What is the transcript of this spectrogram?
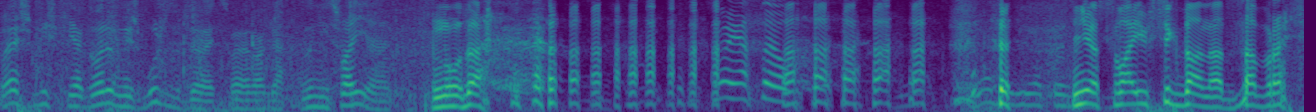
Понимаешь, Мишка, я говорю, Миш, будешь забирать свои рога? Ну не свои, а Ну да. Свои оставил. Не, свои всегда надо забрать.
